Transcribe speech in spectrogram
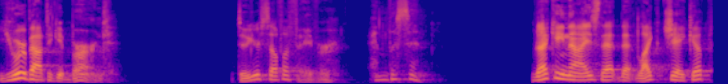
You're about to get burned. Do yourself a favor and listen. Recognize that, that, like Jacob,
